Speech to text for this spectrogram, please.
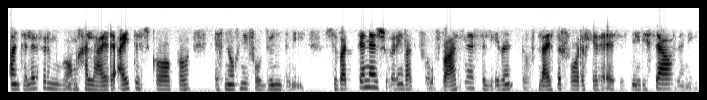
want hulle vermoë om geluide uit te skakel is nog nie voldoende nie. So wat kinders hoor en wat volwassenes se lewe of luistervaardighede is is nie dieselfde nie.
